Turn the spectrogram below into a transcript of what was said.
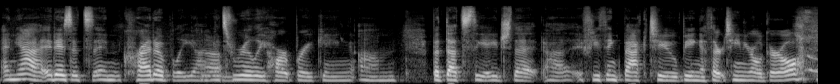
And yeah, it is. It's incredibly young. It's really heartbreaking. Um, but that's the age that, uh, if you think back to being a 13 year old girl,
